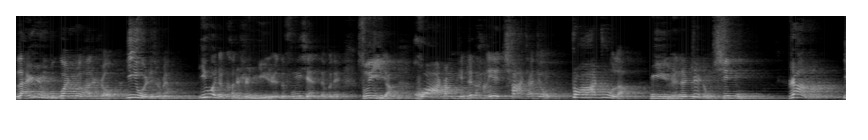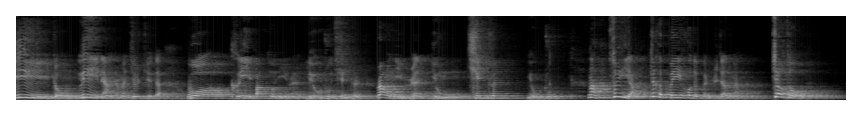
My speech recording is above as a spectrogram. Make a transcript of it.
男人不关注她的时候，意味着什么呀？意味着可能是女人的风险，对不对？所以呀，化妆品这个行业恰恰就抓住了女人的这种心理，让一种力量什么，就觉得我可以帮助女人留住青春，让女人永青春永驻。那所以呀，这个背后的本质叫什么？叫做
